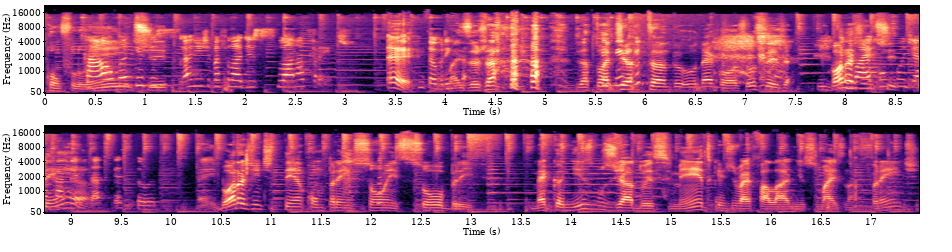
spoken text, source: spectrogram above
confluente. Calma que a gente vai falar disso lá na frente. É, mas eu já já tô adiantando o negócio, ou seja, embora a gente tenha, a é, embora a gente tenha compreensões sobre mecanismos de adoecimento, que a gente vai falar nisso mais na frente,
